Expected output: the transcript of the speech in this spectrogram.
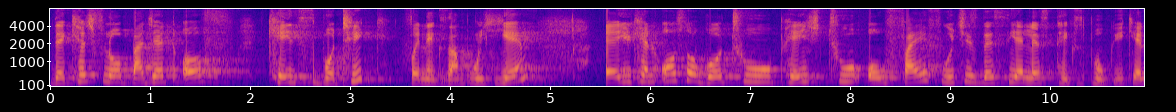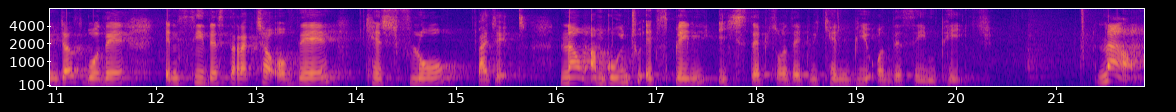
The cash flow budget of Kate's Boutique, for an example here. Uh, you can also go to page 205, which is the CLS textbook. You can just go there and see the structure of the cash flow budget. Now I'm going to explain each step so that we can be on the same page. Now,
